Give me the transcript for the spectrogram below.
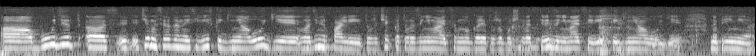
А, будет э, с- э, темы, связанные с еврейской генеалогией, Владимир Полей, тоже человек, который занимается много лет, уже больше 20 лет занимается еврейской генеалогией, например.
